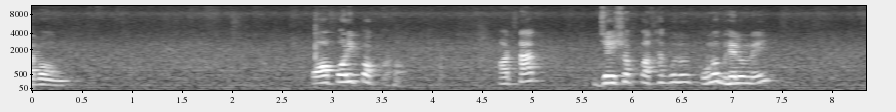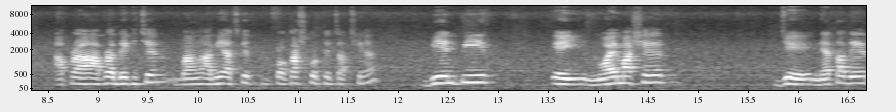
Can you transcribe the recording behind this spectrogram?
এবং অপরিপক্ষ। অর্থাৎ যেই সব কথাগুলোর কোনো ভ্যালু নেই আপনারা আপনারা দেখেছেন বাংলা আমি আজকে প্রকাশ করতে চাচ্ছি না, বিএনপির এই নয় মাসের যে নেতাদের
